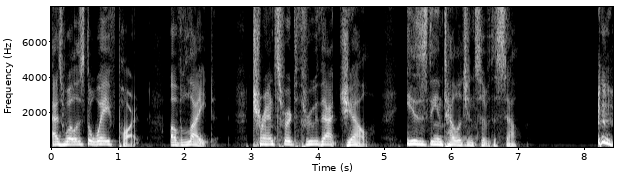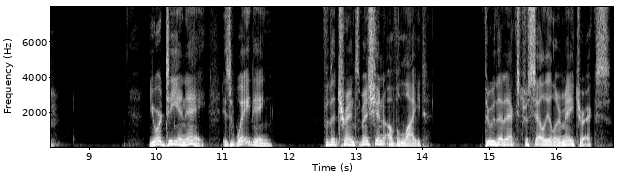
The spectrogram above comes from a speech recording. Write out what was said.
as well as the wave part of light transferred through that gel, is the intelligence of the cell. Your DNA is waiting for the transmission of light through that extracellular matrix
